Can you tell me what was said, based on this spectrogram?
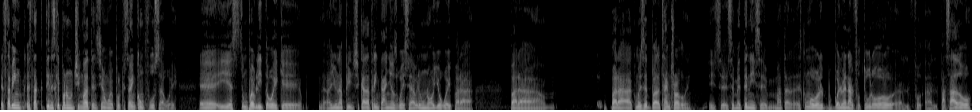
está bien, está, tienes que poner un chingo de atención, güey, porque está bien confusa, güey. Eh, y es un pueblito, güey, que hay una pinche, cada 30 años, güey, se abre un hoyo, güey, para, para, para, ¿cómo dice? Para time traveling. Y se, se meten y se matan. Es como vuel- vuelven al futuro, al, pasado.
